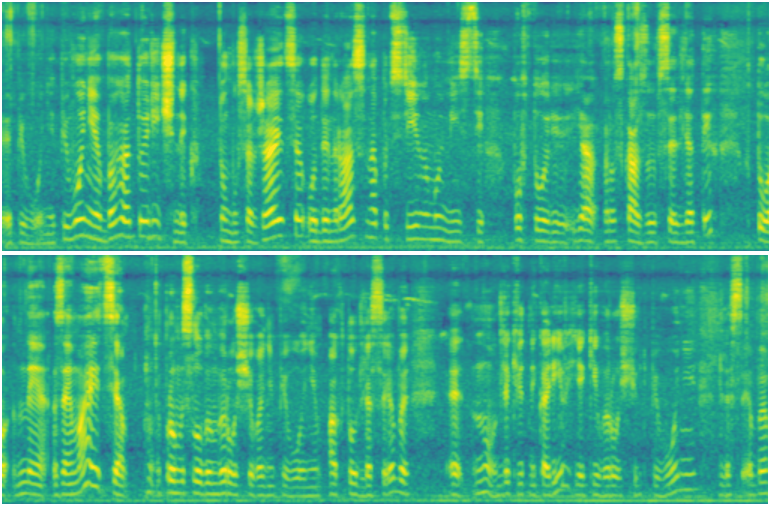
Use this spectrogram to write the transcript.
е, півонію. Півонія багаторічник, тому саджається один раз на постійному місці. Повторюю, я розказую все для тих, хто не займається промисловим вирощуванням півонів, а хто для себе, е, ну, для квітникарів, які вирощують півонії для себе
